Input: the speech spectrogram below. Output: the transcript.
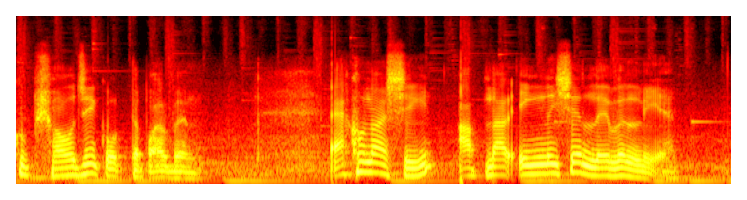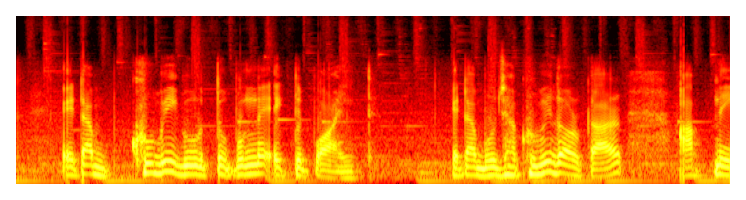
খুব সহজেই করতে পারবেন। এখন আসি আপনার ইংলিশের লেভেল নিয়ে। এটা খুবই গুরুত্বপূর্ণ একটি পয়েন্ট এটা বোঝা খুবই দরকার আপনি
